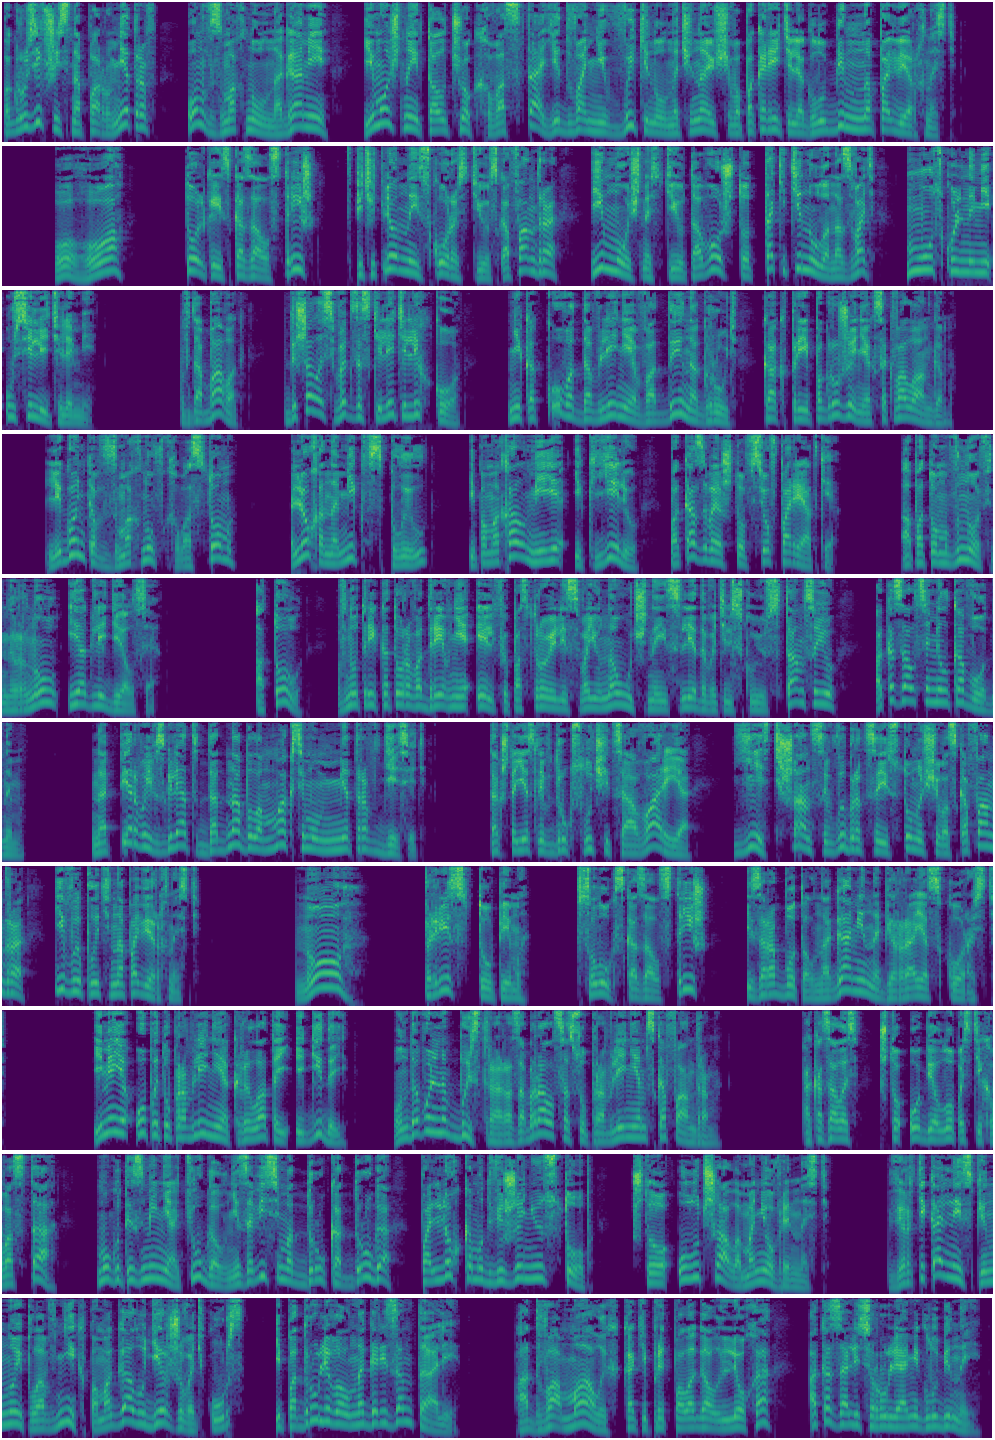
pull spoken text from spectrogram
Погрузившись на пару метров, он взмахнул ногами, и мощный толчок хвоста едва не выкинул начинающего покорителя глубин на поверхность. «Ого!» только и сказал Стриж, впечатленный скоростью скафандра и мощностью того, что так и тянуло назвать мускульными усилителями. Вдобавок, дышалось в экзоскелете легко, никакого давления воды на грудь, как при погружениях с аквалангом. Легонько взмахнув хвостом, Леха на миг всплыл и помахал Мие и Кьелю, показывая, что все в порядке. А потом вновь нырнул и огляделся. Атолл, внутри которого древние эльфы построили свою научно-исследовательскую станцию, оказался мелководным. На первый взгляд до дна было максимум метров десять. Так что если вдруг случится авария, есть шансы выбраться из тонущего скафандра и выплыть на поверхность. «Ну, приступим», — вслух сказал Стриж и заработал ногами, набирая скорость. Имея опыт управления крылатой эгидой, он довольно быстро разобрался с управлением скафандром. Оказалось, что обе лопасти хвоста могут изменять угол независимо друг от друга по легкому движению стоп, что улучшало маневренность. Вертикальный спинной плавник помогал удерживать курс и подруливал на горизонтали, а два малых, как и предполагал Леха, оказались рулями глубины.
